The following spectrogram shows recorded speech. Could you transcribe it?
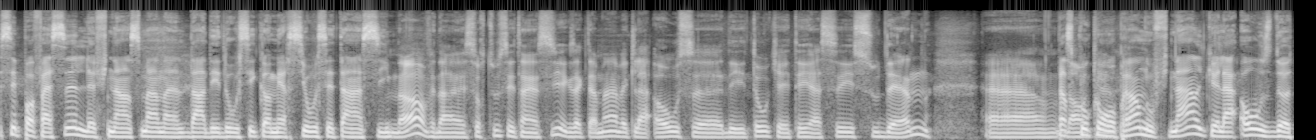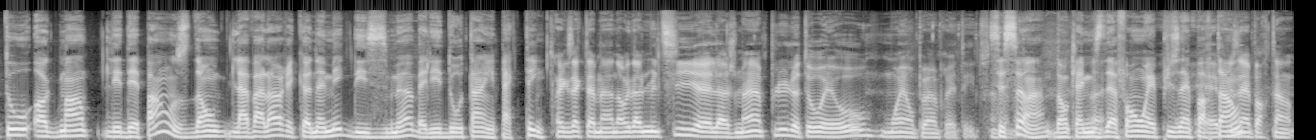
c'est pas facile le financement dans, dans des dossiers commerciaux ces temps-ci. Non, dans- surtout ces temps-ci, exactement, avec la hausse euh, des taux qui a été assez soudaine. Euh, Parce qu'il faut euh, comprendre au final que la hausse de taux augmente les dépenses, donc la valeur économique des immeubles, elle est d'autant impactée. Exactement. Donc, dans le multi-logement, plus le taux est haut, moins on peut emprunter. C'est ça, hein? donc la mise de fonds est plus est importante. plus importante.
